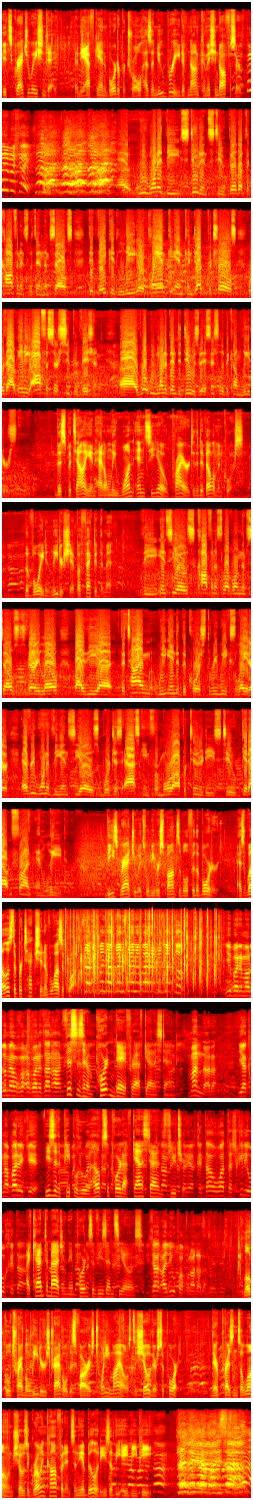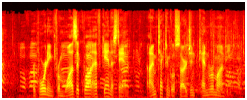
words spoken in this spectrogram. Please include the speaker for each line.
Speaker 1: It's graduation day, and the Afghan Border Patrol has a new breed of non commissioned officer.
Speaker 2: Uh, we wanted the students to build up the confidence within themselves that they could lead or plan and conduct patrols without any officer supervision. Uh, what we wanted them to do is essentially become leaders.
Speaker 1: This battalion had only one NCO prior to the development course. The void in leadership affected the men
Speaker 2: the NCO's confidence level in themselves was very low. By the, uh, the time we ended the course three weeks later, every one of the NCOs were just asking for more opportunities to get out in front and lead.
Speaker 1: These graduates will be responsible for the border, as well as the protection of Wazakwa.
Speaker 3: This is an important day for Afghanistan. These are the people who will help support Afghanistan in the future. I can't imagine the importance of these NCOs.
Speaker 1: Local tribal leaders traveled as far as 20 miles to show their support. Their presence alone shows a growing confidence in the abilities of the ABP. Reporting from Wazakwa, Afghanistan, I'm Technical Sergeant Ken Raimondi.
